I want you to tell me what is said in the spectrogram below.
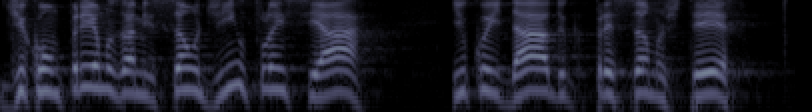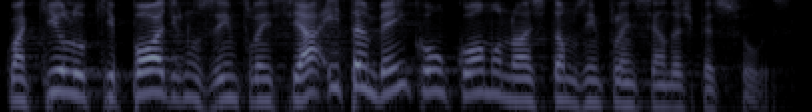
de cumprirmos a missão de influenciar e o cuidado que precisamos ter com aquilo que pode nos influenciar e também com como nós estamos influenciando as pessoas.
